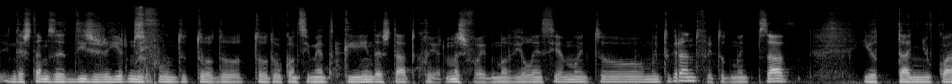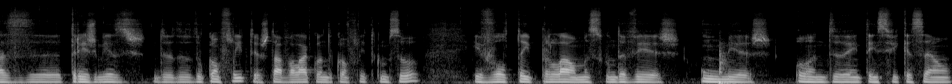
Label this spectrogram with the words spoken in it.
ainda estamos a digerir, no sim. fundo, todo, todo o acontecimento que ainda está a decorrer. Mas foi de uma violência muito, muito grande, foi tudo muito pesado. Eu tenho quase três meses de, de, do conflito. Eu estava lá quando o conflito começou e voltei para lá uma segunda vez, um mês, onde a intensificação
